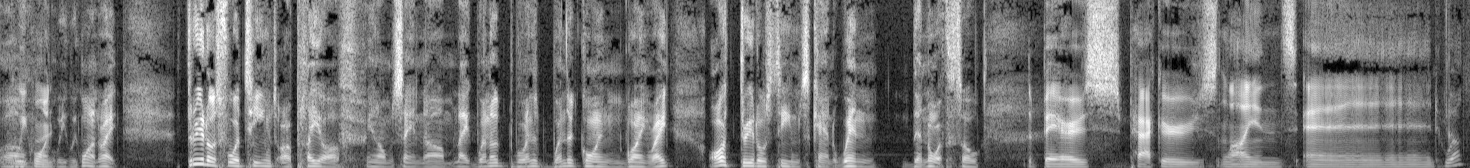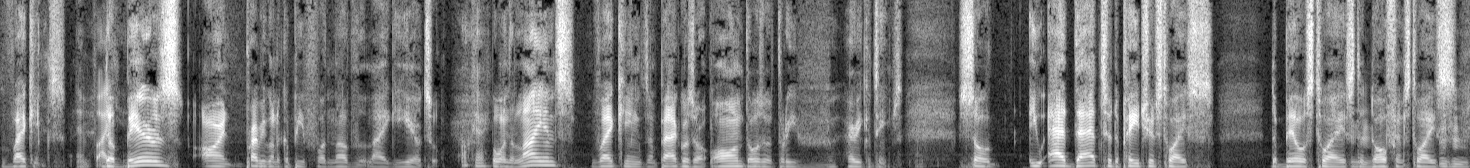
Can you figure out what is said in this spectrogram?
um, Week one. Week, week one, right. Three of those four teams are playoff. You know what I'm saying? Um, like when they're, when they're, when they're going going right, all three of those teams can win the North. So The Bears, Packers, Lions, and who else? Vikings. And Vikings. The Bears aren't probably going to compete for another like year or two. okay, But when the Lions, Vikings, and Packers are on, those are three very good teams. So you add that to the Patriots twice, the Bills twice, the Mhm. Dolphins twice. Mhm.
